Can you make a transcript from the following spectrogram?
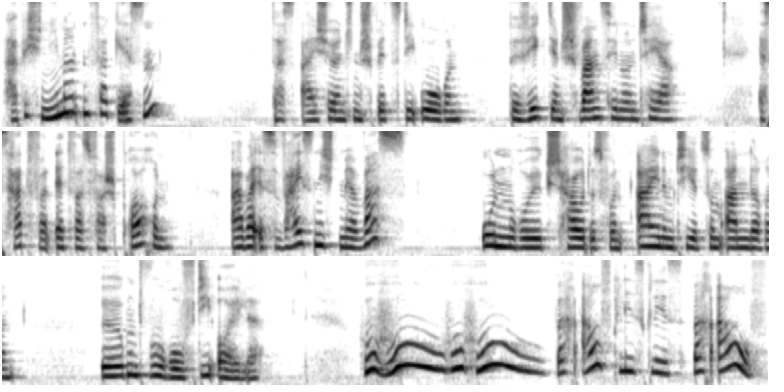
Hab ich niemanden vergessen? Das Eichhörnchen spitzt die Ohren, bewegt den Schwanz hin und her. Es hat etwas versprochen, aber es weiß nicht mehr was. Unruhig schaut es von einem Tier zum anderen. Irgendwo ruft die Eule. Huhu, huhu, wach auf, Klis, Klis, wach auf.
